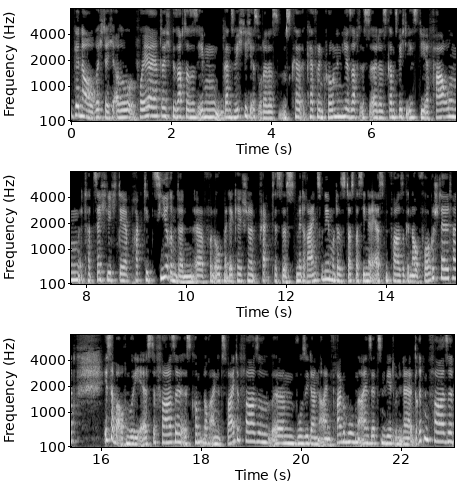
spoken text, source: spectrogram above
Genau, richtig. Also vorher hatte ich gesagt, dass es eben ganz wichtig ist, oder dass was Catherine Cronin hier sagt, ist, äh, dass es ganz wichtig ist, die Erfahrung tatsächlich der Praktizierenden äh, von Open Educational Practices mit reinzunehmen. Und das ist das, was sie in der ersten Phase genau vorgestellt hat. Ist aber auch nur die erste Phase. Es kommt noch eine zweite Phase, ähm, wo sie dann einen Fragebogen einsetzen wird. Und in der dritten Phase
